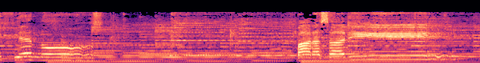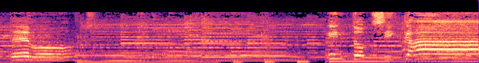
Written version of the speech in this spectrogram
infiernos para salir de vos. Intoxicado,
